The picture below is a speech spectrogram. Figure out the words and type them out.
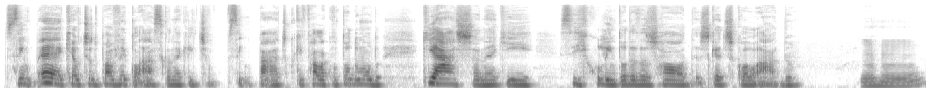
Sim, é, que é o tio do pavê clássico, né? Aquele tio simpático que fala com todo mundo, que acha, né, que circula em todas as rodas, que é descolado. Uhum.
